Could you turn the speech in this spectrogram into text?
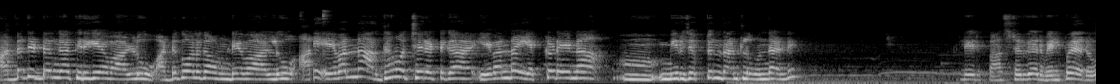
అడ్డదిడ్డంగా తిరిగే వాళ్ళు అడ్డగోలుగా ఉండేవాళ్ళు ఏమన్నా అర్థం వచ్చేటట్టుగా ఏమన్నా ఎక్కడైనా మీరు చెప్తున్న దాంట్లో ఉందా అండి? లేదు పాస్టర్ గారు వెళ్ళిపోయారు.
